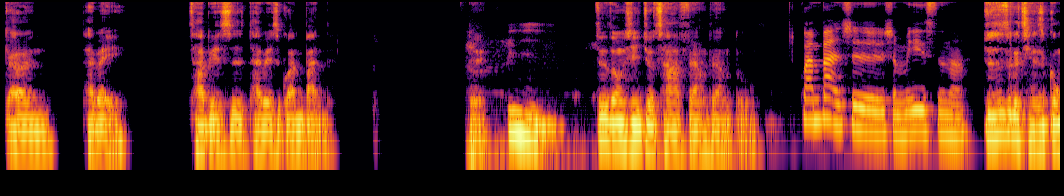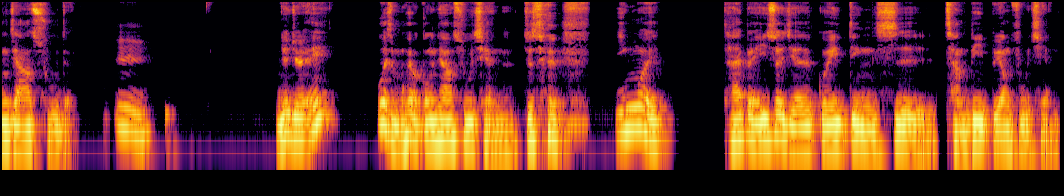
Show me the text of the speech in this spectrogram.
跟台北差别是台北是官办的，对，嗯，这个东西就差非常非常多。官办是什么意思呢？就是这个钱是公家出的，嗯，你就觉得，哎，为什么会有公家出钱呢？就是因为台北艺术节的规定是场地不用付钱，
